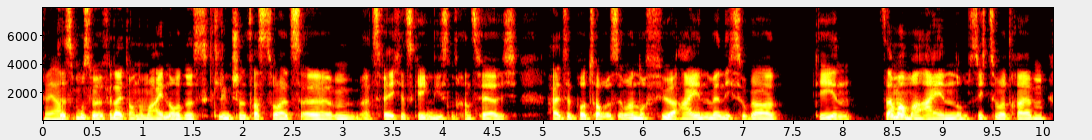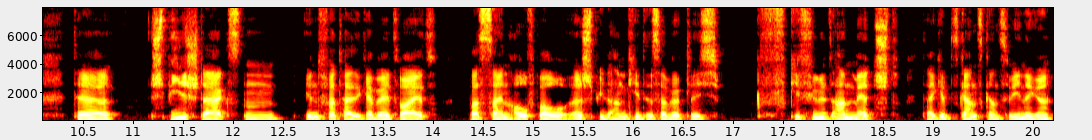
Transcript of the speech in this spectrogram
Ja. Das muss man vielleicht auch nochmal einordnen. Das klingt schon fast so, als, ähm, als wäre ich jetzt gegen diesen Transfer. Ich halte Portores immer noch für einen, wenn nicht sogar den, sagen wir mal einen, um es nicht zu übertreiben, der spielstärksten Innenverteidiger weltweit was sein Aufbauspiel angeht, ist er wirklich gefühlt unmatched. Da gibt's ganz, ganz wenige.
